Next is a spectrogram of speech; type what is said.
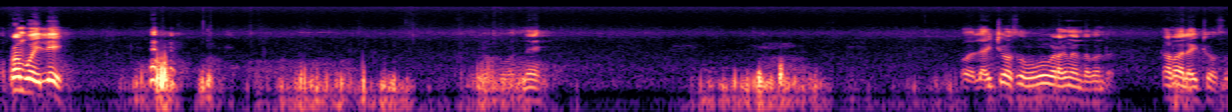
അപ്പുറം പോയില്ലേ? വന്നേ. ലൈറ്റ് ഹൗസ് ഓ കിടക്കുന്നുണ്ടോ വേണ്ട കാണാം ലൈറ്റ് ഹൗസ്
